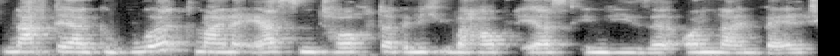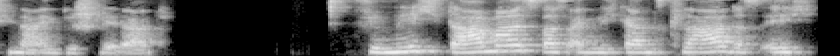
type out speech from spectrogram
nach der Geburt meiner ersten Tochter bin ich überhaupt erst in diese Online-Welt hineingeschlittert. Für mich damals war es eigentlich ganz klar, dass ich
